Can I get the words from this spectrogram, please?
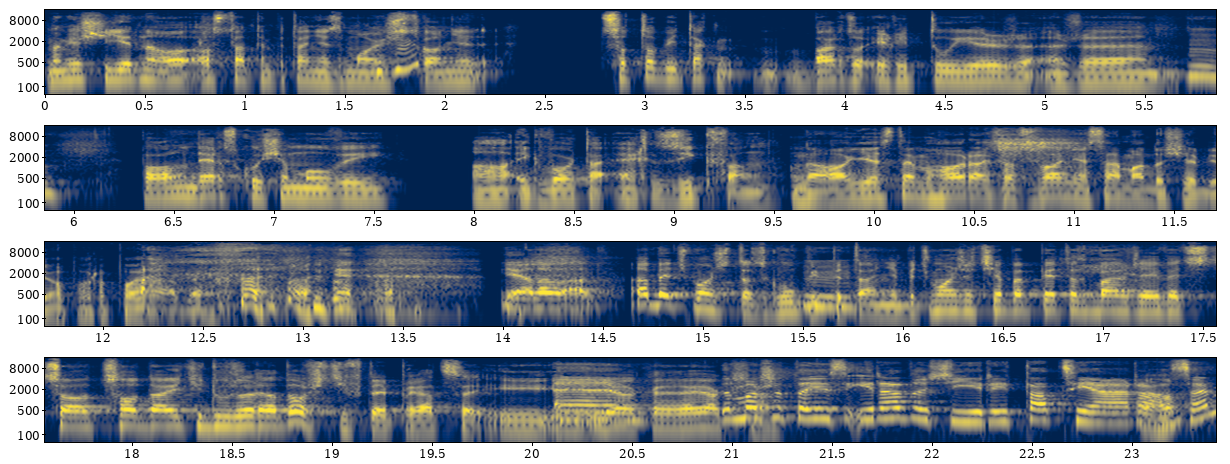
Mam jeszcze jedno ostatnie pytanie z mojej strony. Co tobie tak bardzo irytuje, że, że po holendersku się mówi a, ik word daar echt ziek van. No, jestem chora i zadzwonię sama do siebie o por- poradę. Nie, ale, a być może to jest głupie pytanie. Być może trzeba pytać bardziej, wiesz, co, co daje ci dużo radości w tej pracy i, i Em, jaka reakcja? No może to jest i radość, i irytacja razem.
